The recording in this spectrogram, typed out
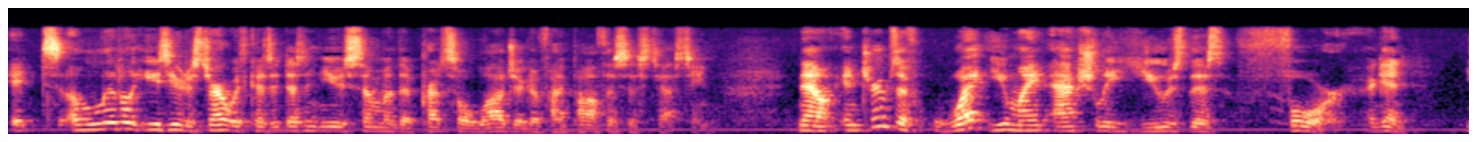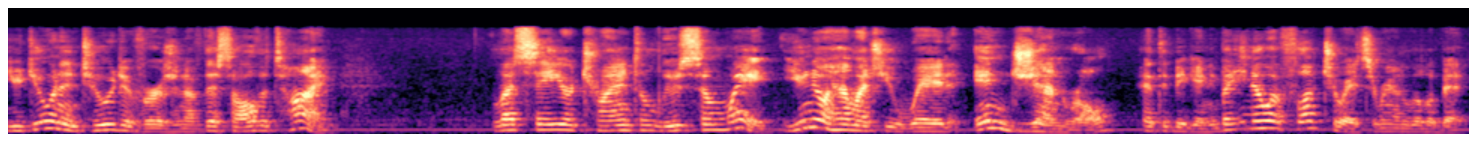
It's a little easier to start with because it doesn't use some of the pretzel logic of hypothesis testing. Now, in terms of what you might actually use this for, again, you do an intuitive version of this all the time let's say you're trying to lose some weight. You know how much you weighed in general at the beginning, but you know it fluctuates around a little bit.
